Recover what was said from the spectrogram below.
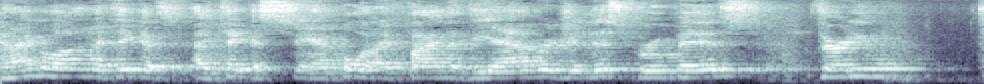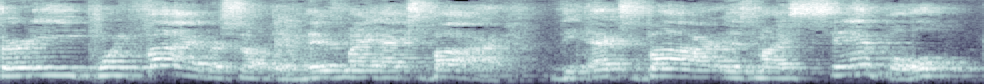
and I go out and I take a, I take a sample and I find that the average in this group is 30, 30.5 or something. There's my X bar. The X bar is my sample,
